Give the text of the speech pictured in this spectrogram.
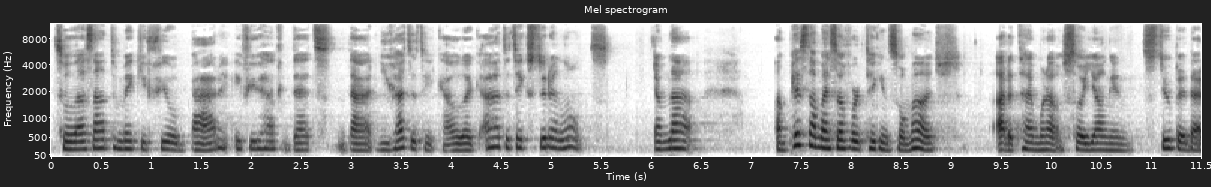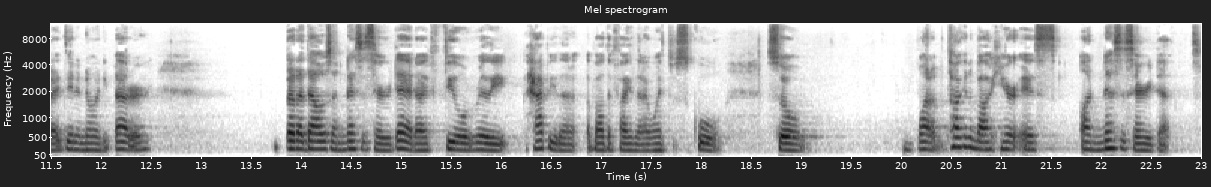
So that's not to make you feel bad if you have debts that you had to take out. Like I had to take student loans. I'm not. I'm pissed at myself for taking so much at a time when I was so young and stupid that I didn't know any better. But that was a necessary debt. I feel really happy that about the fact that I went to school. So what I'm talking about here is unnecessary debt.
